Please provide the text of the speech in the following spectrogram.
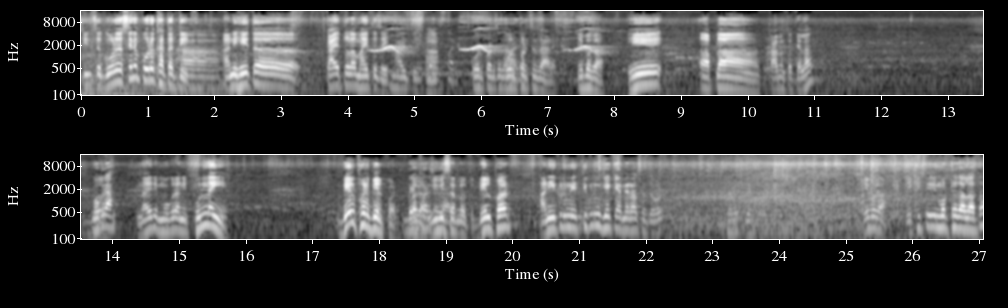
चिंच गोड असते ना पोरं खातात ते. हा, हा, हा. आणि हे तर काय तुला माहितच आहे. माहिती हा. कोरपडचं झाड आहे. कोरपडचं झाड आहे. हे बघा. हे आपला काय म्हणतात त्याला? मोगरा? नाही रे मोगरा नाही. फुल नाहीये. बेलफड बेलफड. बघा मी विसरलो होतो. बेलफड आणि इकडून ये, तिकडून घे कॅमेरा असा जवळ. हे बघा हे किती मोठं झालं आता.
